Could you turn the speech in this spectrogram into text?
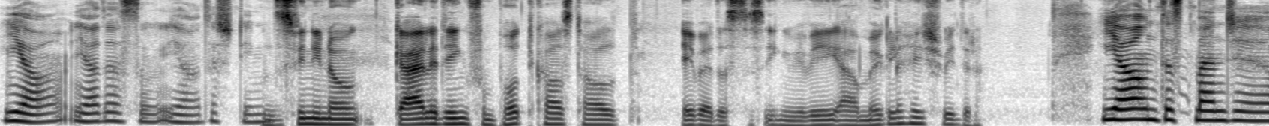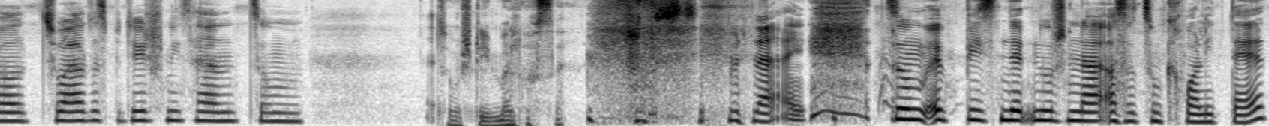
Ja, ja, das, so, ja, das Und stimmt. das finde ich noch ein geiles Ding vom Podcast halt, eben, dass das irgendwie wie auch möglich ist wieder. Ja, und dass die Menschen halt schon auch das Bedürfnis haben, zum Zum Stimmen hören. Nein, zum etwas nicht nur schnell, also zum Qualität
